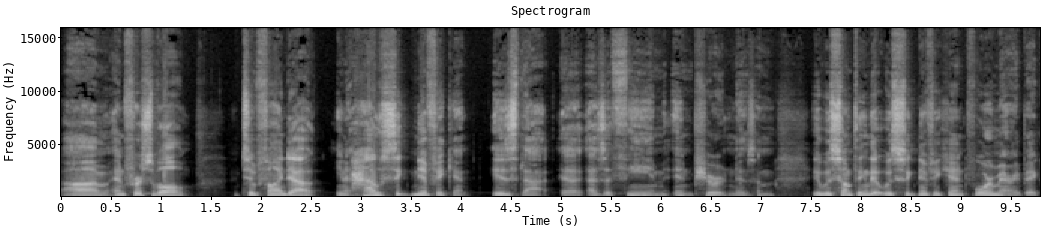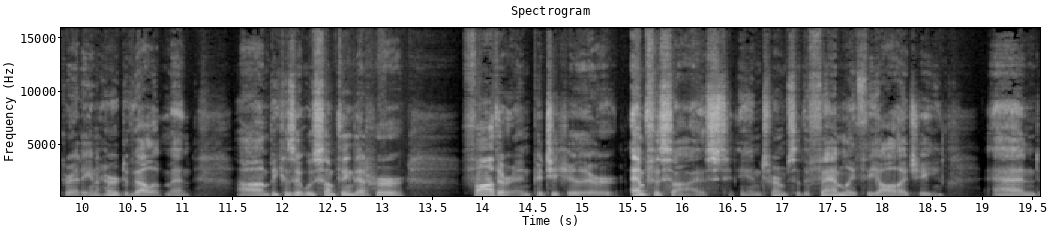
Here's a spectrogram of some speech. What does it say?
Um, and first of all, to find out, you know, how significant is that uh, as a theme in Puritanism? It was something that was significant for Mary Baker Eddy and her development um, because it was something that her father, in particular, emphasized in terms of the family theology. And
